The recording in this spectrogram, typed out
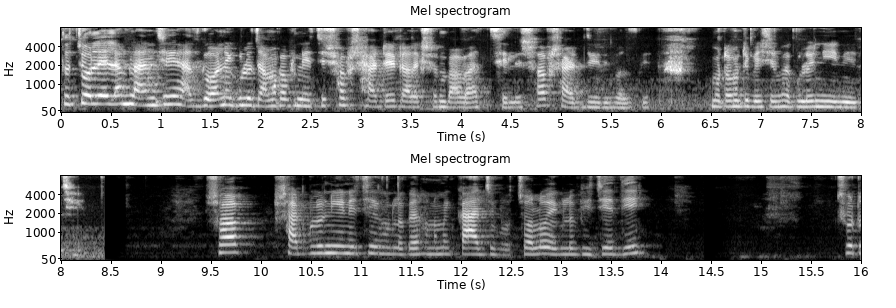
তো চলে এলাম লাঞ্চে। আজকে অনেকগুলো জামা কাপড় নিয়েছি, সব শার্টের কালেকশন বাবা ছেলে, সব শার্ট দিয়ে দিব আজকে। মোটামুটি বেশিরভাগগুলোই নিয়ে নিয়েছি। সব শার্টগুলো নিয়ে নিয়েছি, এগুলোকে এখন আমি কাচবো। চলো এগুলো ভিজিয়ে দিই। ছোটো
